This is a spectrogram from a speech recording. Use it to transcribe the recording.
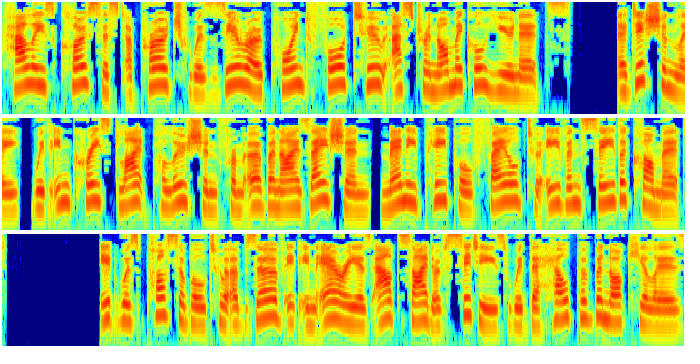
Halley's closest approach was 0.42 astronomical units. Additionally, with increased light pollution from urbanization, many people failed to even see the comet. It was possible to observe it in areas outside of cities with the help of binoculars.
